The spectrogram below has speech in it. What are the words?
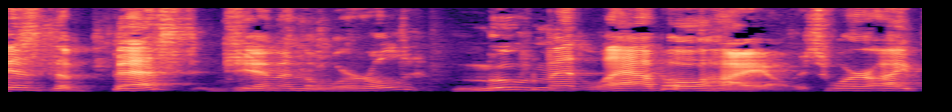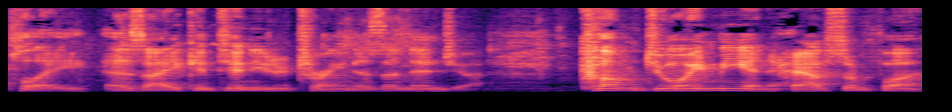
is the best gym in the world? Movement Lab Ohio. It's where I play as I continue to train as a ninja. Come join me and have some fun.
